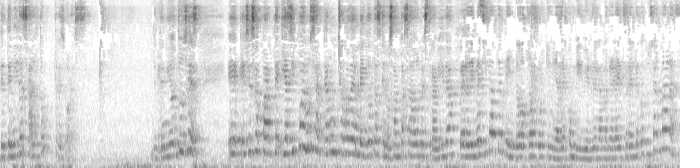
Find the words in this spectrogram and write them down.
detenidas alto tres horas. Detenido. Entonces, eh, es esa parte, y así podemos sacar un chorro de anécdotas que nos han pasado en nuestra vida. Pero dime si no te brindó otra oportunidad de convivir de una manera diferente con tus hermanas.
